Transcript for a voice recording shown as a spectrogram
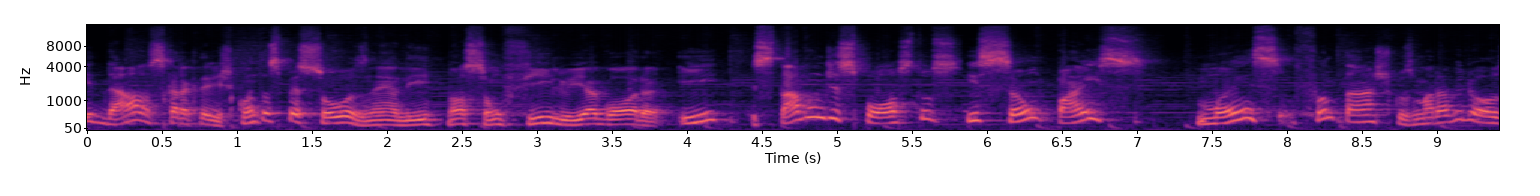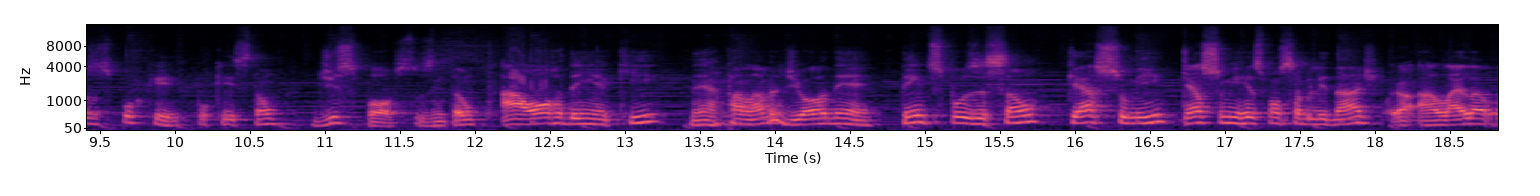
e dá as características. Quantas pessoas, né, ali, nossa, um filho e agora? E estavam dispostos e são pais mães fantásticos, maravilhosos. Por quê? Porque estão dispostos. Então, a ordem aqui, né, a palavra de ordem é: tem disposição, quer assumir, quer assumir responsabilidade. A Laila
